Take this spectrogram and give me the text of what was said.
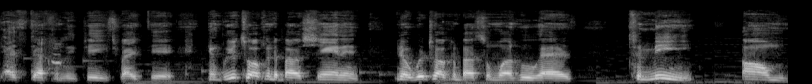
That's definitely peace right there. And we're talking about Shannon. You know, we're talking about someone who has, to me, um,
